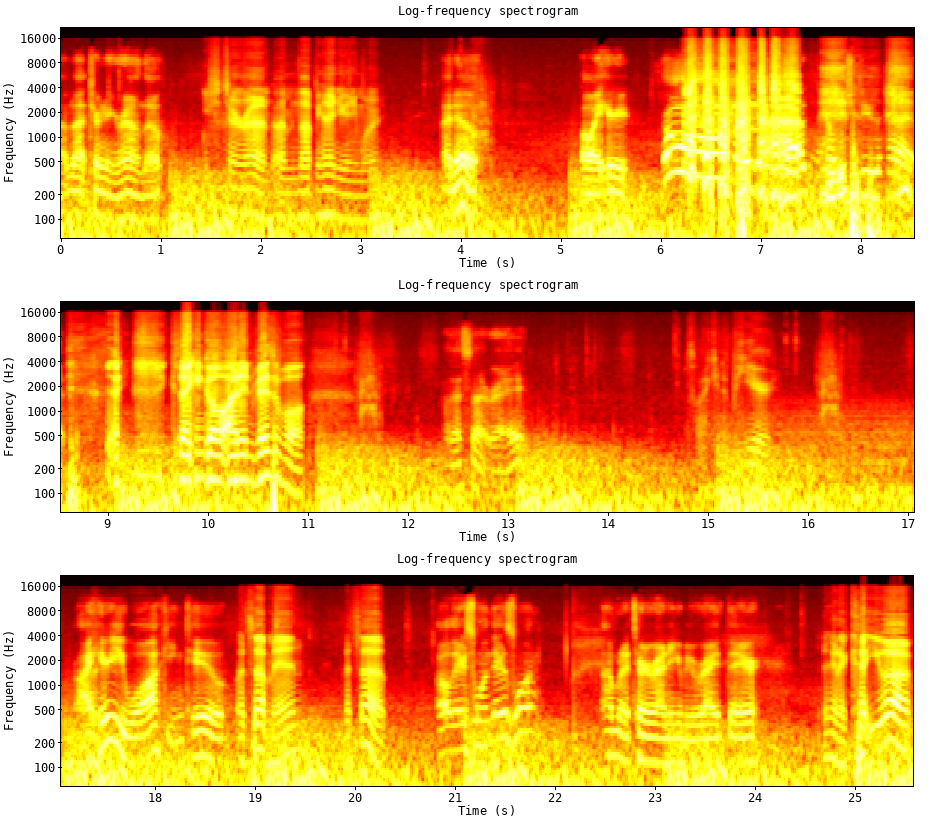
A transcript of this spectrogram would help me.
I'm not turning around though. You should turn around. I'm not behind you anymore. I know. Oh, I hear you. Oh my god! How did you do that? Because I can go uninvisible. Oh, that's not right. So I can appear. I hear you walking too. What's up, man? What's up? Oh, there's one. There's one. I'm gonna turn around. You're gonna be right there. I'm gonna cut you up.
